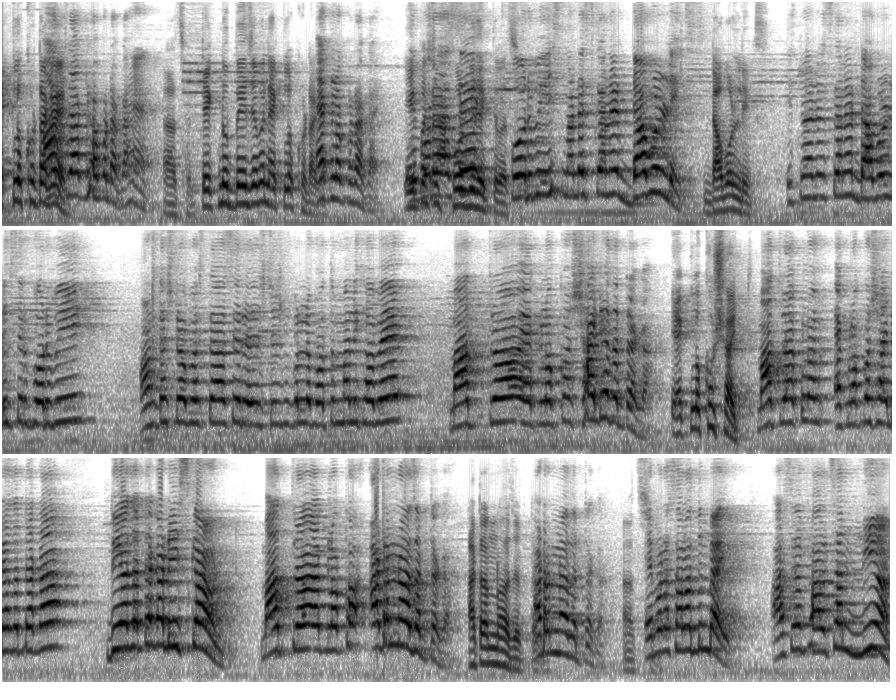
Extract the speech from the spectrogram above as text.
এক লক্ষ টাকায়? মাত্র এক লক্ষ টাকা হ্যাঁ। আচ্ছা টেকনো পেয়ে যাবেন এক লক্ষ টাকা। এক লক্ষ টাকায়। এই পাশে 4B দেখতে পাচ্ছি। ফোর বি স্মার্ট স্ক্যানের ডাবল ডিস্ক ডাবল ডিক্স স্মার্ট স্ক্যানের ডাবল ডিস্কের ফোর বি অনটেস্ট অবস্থায় আছে রেজিস্ট্রেশন করলে প্রথম মালিক হবে মাত্র এক লক্ষ ষাট হাজার টাকা। এক লক্ষ ষাট। মাত্র এক লক্ষ এক লক্ষ ষাট হাজার টাকা দুই হাজার টাকা ডিসকাউন্ট মাত্র এক লক্ষ আটান্ন হাজার টাকা। আটান্ন হাজার টাকা। আটান্ন হাজার টাকা। আচ্ছা। এবারে সালাউদ্দিন ভাই আছে Pulsar neon.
